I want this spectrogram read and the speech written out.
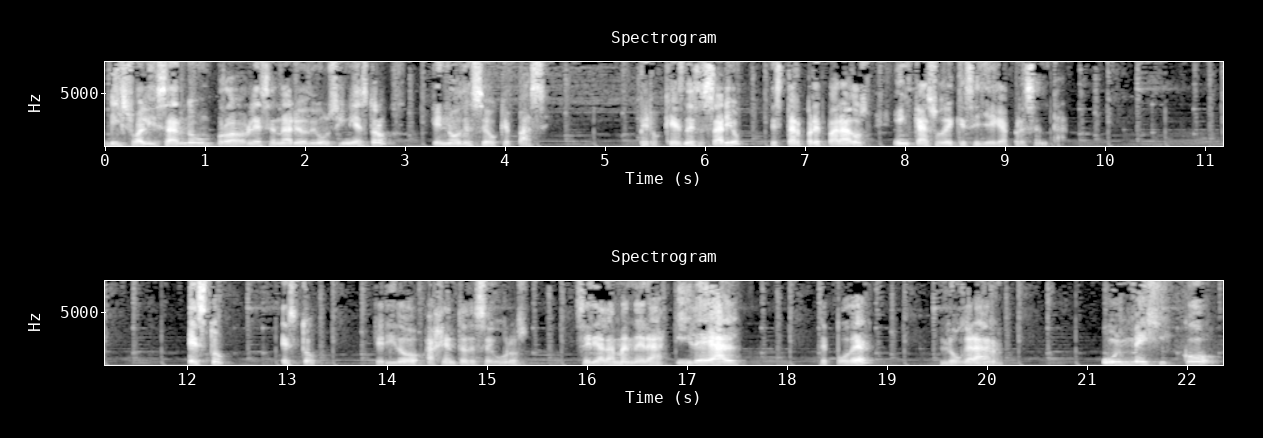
visualizando un probable escenario de un siniestro que no deseo que pase, pero que es necesario estar preparados en caso de que se llegue a presentar. Esto esto, querido agente de seguros, sería la manera ideal de poder lograr un México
